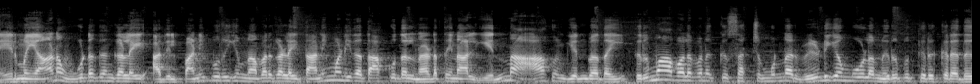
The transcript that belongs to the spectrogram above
நேர்மையான ஊடகங்களை அதில் பணிபுரியும் நபர்களை தனிமனித தாக்குதல் நடத்தினால் என்ன ஆகும் என்பதை திருமாவளவனுக்கு சற்று முன்னர் வீடியோ மூலம் நிரூபித்திருக்கிறது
